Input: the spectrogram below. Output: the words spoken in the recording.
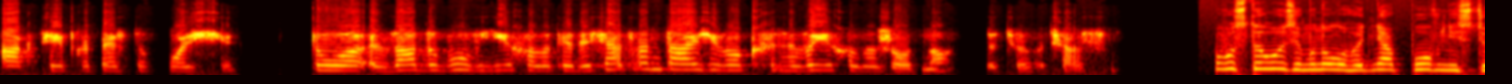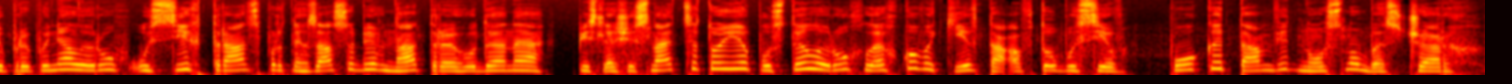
акція протесту в Польщі. То за добу в'їхало 50 вантажівок, не виїхало жодного до цього часу. В Устилузі минулого дня повністю припиняли рух усіх транспортних засобів на три години. Після 16-ї пустили рух легковиків та автобусів, поки там відносно без черг.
